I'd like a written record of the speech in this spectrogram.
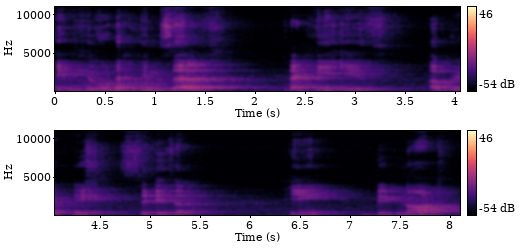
he viewed himself that he is a British citizen. He did not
